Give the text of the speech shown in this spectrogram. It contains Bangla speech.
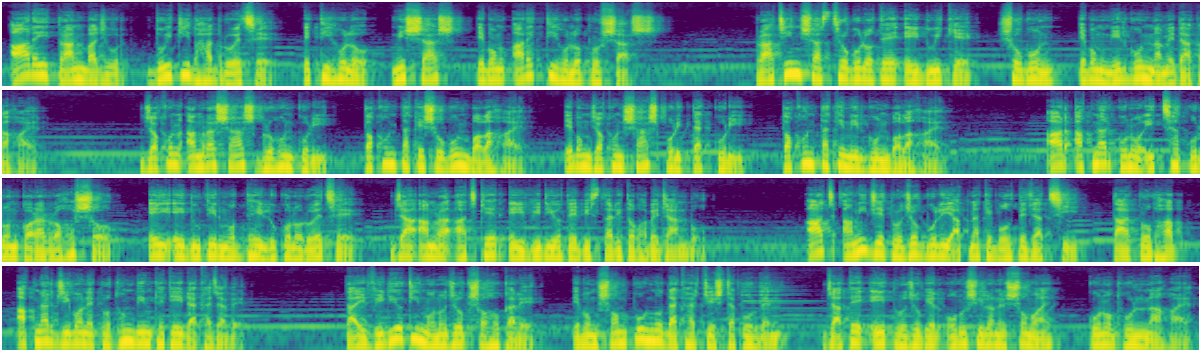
আর এই প্রাণবাজুর দুইটি ভাগ রয়েছে একটি হল নিঃশ্বাস এবং আরেকটি হল প্রশ্বাস। প্রাচীন শাস্ত্রগুলোতে এই দুইকে শোভন এবং নির্গুণ নামে ডাকা হয়। যখন আমরা শ্বাস গ্রহণ করি, তখন তাকে শগুন বলা হয় এবং যখন শ্বাস পরিত্যাগ করি, তখন তাকে নির্গুণ বলা হয়। আর আপনার কোনো ইচ্ছা পূরণ করার রহস্য এই এই দুটির মধ্যেই লুকোনো রয়েছে, যা আমরা আজকের এই ভিডিওতে বিস্তারিতভাবে জানব। আজ আমি যে প্রযোগগুলি আপনাকে বলতে যাচ্ছি, তার প্রভাব আপনার জীবনে প্রথম দিন থেকেই দেখা যাবে। তাই ভিডিওটি মনোযোগ সহকারে এবং সম্পূর্ণ দেখার চেষ্টা করবেন, যাতে এই প্রযোগের অনুশীলনের সময় কোনো ভুল না হয়।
